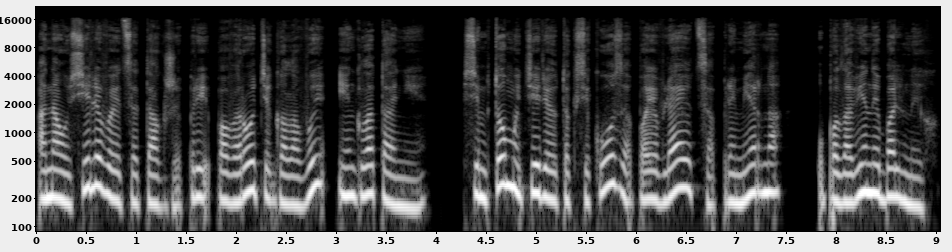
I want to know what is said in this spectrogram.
Она усиливается также при повороте головы и глотании. Симптомы тиреотоксикоза появляются примерно у половины больных,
